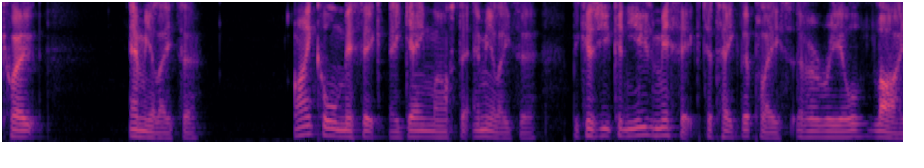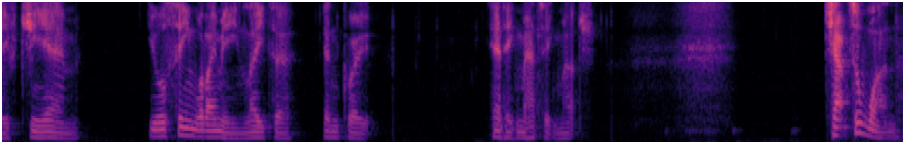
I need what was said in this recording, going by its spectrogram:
Quote, emulator. I call Mythic a Game Master emulator because you can use Mythic to take the place of a real live GM. You will see what I mean later. End quote. Enigmatic much. Chapter 1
